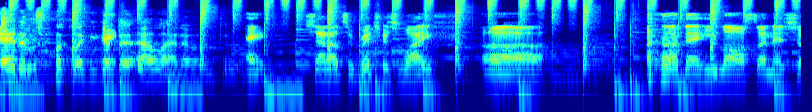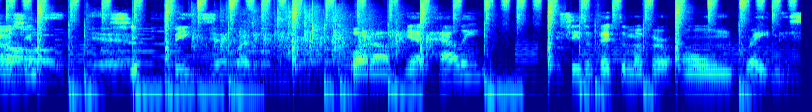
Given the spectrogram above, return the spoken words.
And it look like he got the outline on him too. Hey, shout out to Richard's wife, uh, that he lost on that show. she was, Oh, she was a beast. Yeah, buddy. But um, yeah, Halle, she's a victim of her own greatness.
